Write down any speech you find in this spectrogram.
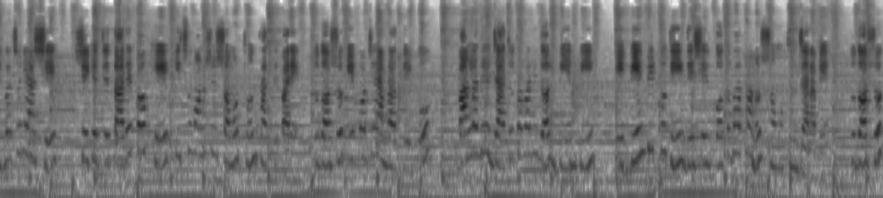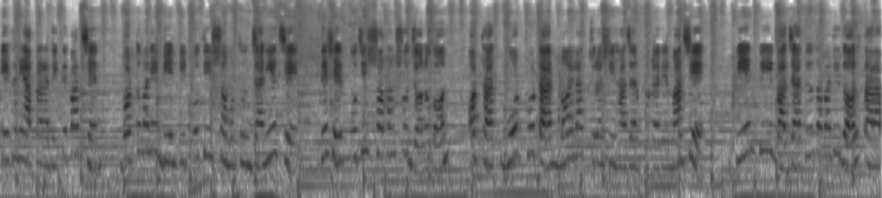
নির্বাচনে আসে, সেক্ষেত্রে তাদের পক্ষে কিছু মানুষের সমর্থন থাকতে পারে। তো দর্শক, এ পর্যায়ে আমরা দেখব বাংলাদেশ জাতীয়তাবাদী দল বিএনপি। এই বিএনপির প্রতি দেশের কত ভাগ মানুষ সমর্থন জানাবে? তো দর্শক, এখানে আপনারা দেখতে পাচ্ছেন, বর্তমানে বিএনপির প্রতি সমর্থন জানিয়েছে দেশের পঁচিশ শতাংশ জনগণ। অর্থাৎ মোট ভোটার নয় লাখ চুরাশি হাজার ভোটারের মাঝে। বিএনপি বা জাতীয়তাবাদী দল তারা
